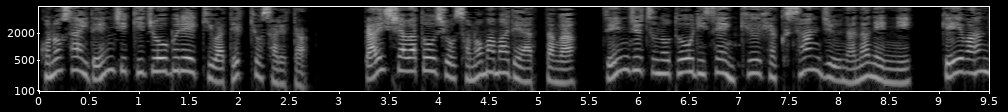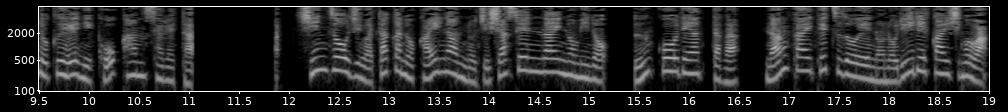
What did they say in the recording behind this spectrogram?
この際電磁気上ブレーキは撤去された。台車は当初そのままであったが、前述の通り1937年に K16A に交換された。新造時は高野海南の自社線内のみの運行であったが、南海鉄道への乗り入れ開始後は、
